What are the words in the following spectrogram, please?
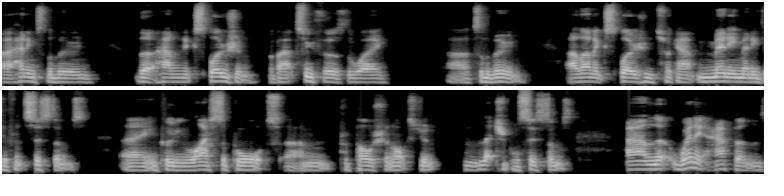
uh, heading to the moon that had an explosion about two thirds of the way uh, to the moon. And that explosion took out many, many different systems, uh, including life support, um, propulsion, oxygen, electrical systems. And when it happened,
